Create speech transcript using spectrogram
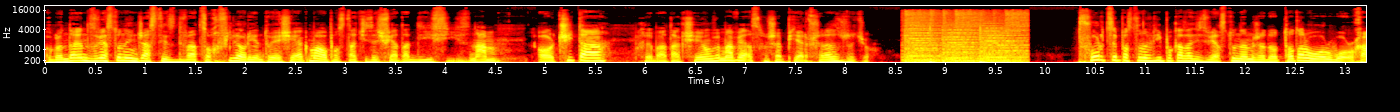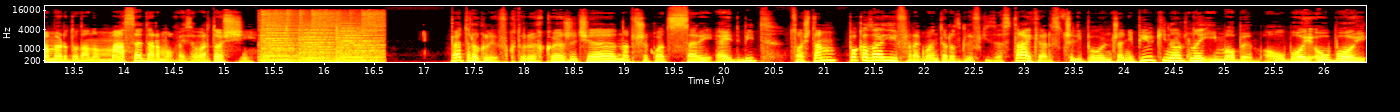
Oglądając zwiastun Injustice 2 co chwilę orientuję się jak mało postaci ze świata DC znam. O Cheetah, chyba tak się ją wymawia, słyszę pierwszy raz w życiu. Twórcy postanowili pokazać zwiastunem, że do Total War Warhammer dodano masę darmowej zawartości. Petroglyph, których kojarzycie na przykład z serii 8-bit, coś tam, pokazali fragmenty rozgrywki ze Strikers, czyli połączenie piłki nożnej i moby. Oh boy, oh boy.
